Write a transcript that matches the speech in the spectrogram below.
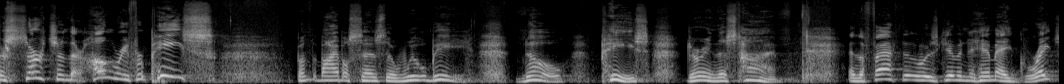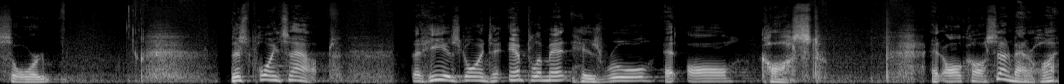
They're searching, they're hungry for peace. But the Bible says there will be no peace during this time. And the fact that it was given to him a great sword, this points out that he is going to implement his rule at all cost. At all cost. Doesn't matter what.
